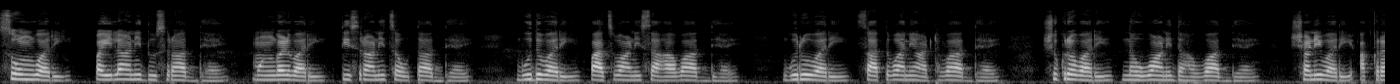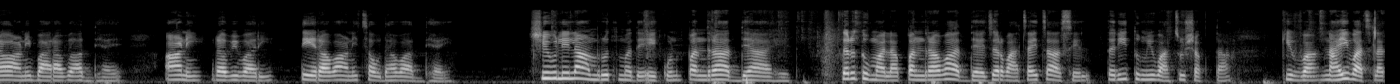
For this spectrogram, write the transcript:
सोमवारी पहिला आणि दुसरा अध्याय मंगळवारी तिसरा आणि चौथा अध्याय बुधवारी पाचवा आणि सहावा अध्याय गुरुवारी सातवा आणि आठवा अध्याय शुक्रवारी नववा आणि दहावा अध्याय शनिवारी अकरावा आणि बारावा अध्याय आणि रविवारी तेरावा आणि चौदावा अध्याय. शिवलीला अमृतमध्ये एकूण पंधरा अध्याय आहेत. तर तुम्हाला पंधरावा अध्याय जर वाचायचा असेल तरी तुम्ही वाचू शकता किंवा नाही वाचलात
